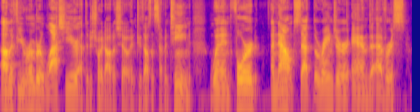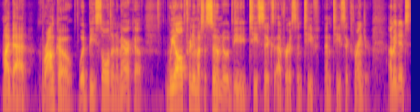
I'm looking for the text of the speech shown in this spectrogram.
Um, if you remember last year at the Detroit Auto Show in 2017, when Ford announced that the Ranger and the Everest, my bad, Bronco would be sold in America, we all pretty much assumed it would be T6 Everest and T and T6 Ranger. I mean, it's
